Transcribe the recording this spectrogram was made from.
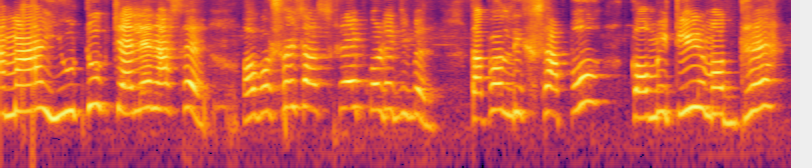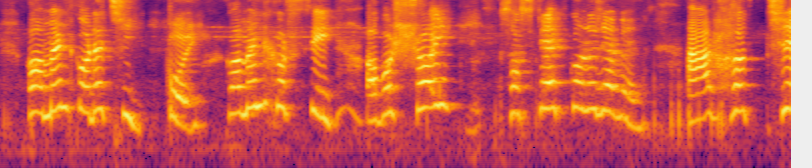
আমার ইউটিউব চ্যানেল আছে। অবশ্যই সাবস্ক্রাইব করে দিবেন। তারপর লিখছে আপু কমিটির মধ্যে কমেন্ট করেছি। কই? কমেন্ট করছি। অবশ্যই সাবস্ক্রাইব করে যাবেন। আর হচ্ছে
